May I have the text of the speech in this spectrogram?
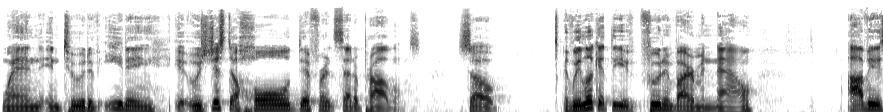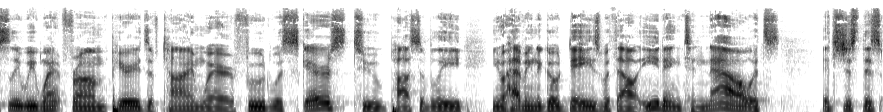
when intuitive eating, it was just a whole different set of problems. So if we look at the food environment now, obviously we went from periods of time where food was scarce to possibly, you know, having to go days without eating to now it's it's just this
